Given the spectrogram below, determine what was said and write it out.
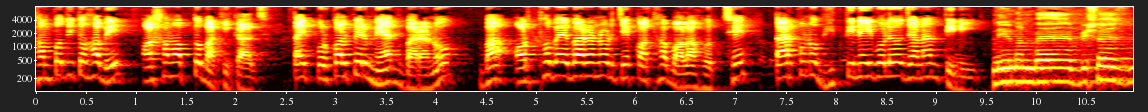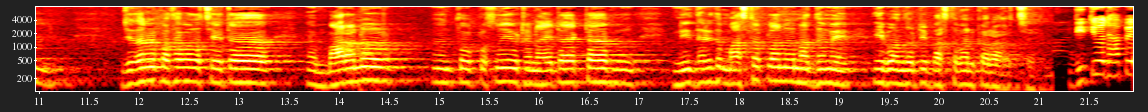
সম্পাদিত হবে অসমাপ্ত বাকি কাজ। তাই প্রকল্পের মেয়াদ বাড়ানো বা অর্থ ব্যয় বাড়ানোর যে কথা বলা হচ্ছে তার কোনো ভিত্তি নেই বলেও জানান তিনি। নির্মাণ ব্যয়ের বিষয়ে যে ধরনের কথা বলা হচ্ছে এটা বাড়ানোর তো প্রশ্নই ওঠে না। এটা একটা নির্ধারিত মাস্টার প্ল্যানের মাধ্যমে এই বন্দরটি বাস্তবায়ন করা হচ্ছে। দ্বিতীয় ধাপে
